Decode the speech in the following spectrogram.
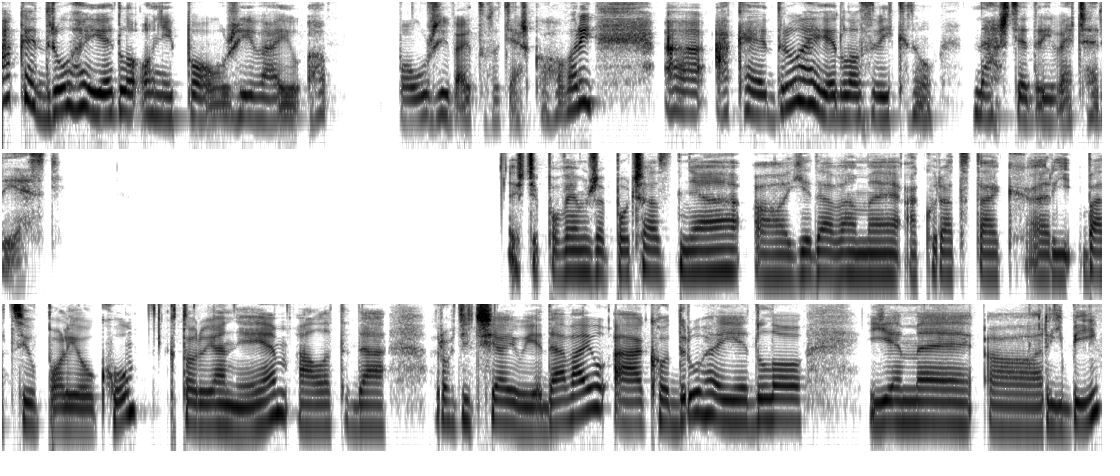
Aké druhé jedlo oni používajú? Používajú, to sa ťažko hovorí. A aké druhé jedlo zvyknú na štedrý večer jesť? Ešte poviem, že počas dňa jedávame akurát tak rybaciu polievku, ktorú ja nejem, ale teda rodičia ju jedávajú. A ako druhé jedlo jeme ryby,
